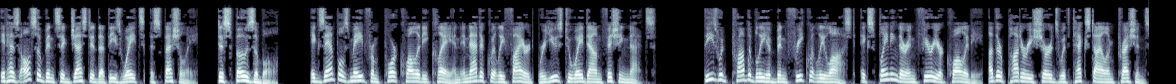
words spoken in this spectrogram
It has also been suggested that these weights, especially disposable examples made from poor quality clay and inadequately fired, were used to weigh down fishing nets. These would probably have been frequently lost, explaining their inferior quality. Other pottery sherds with textile impressions,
